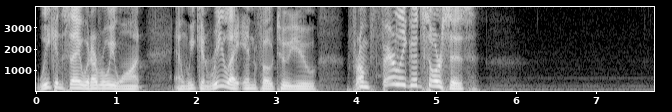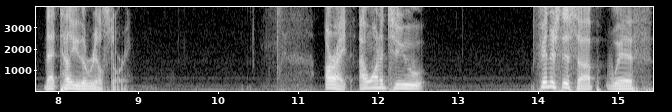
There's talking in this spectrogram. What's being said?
We can say whatever we want and we can relay info to you from fairly good sources that tell you the real story. All right, I wanted to finish this up with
